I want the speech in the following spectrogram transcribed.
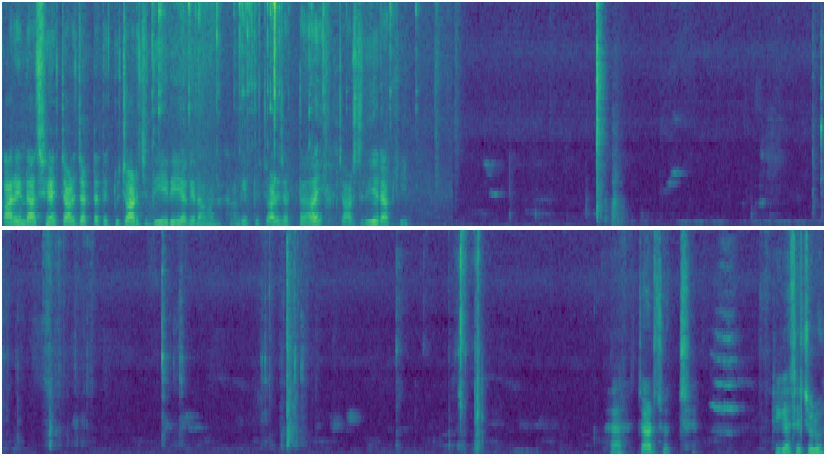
কারেন্ট আছে, চার্জারটাতে একটু চার্জ দিয়ে দিই আগে, দাঁড়ান, আগে একটু চার্জারটা হয়, চার্জ দিয়ে রাখি। হ্যাঁ চার্জ হচ্ছে। ঠিক আছে, চলুন।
